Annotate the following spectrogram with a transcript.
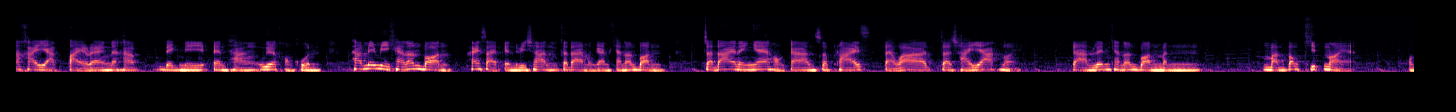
ถ้าใครอยากไต่แรงนะครับ เด็กนี้เป็นทั้งเลือกของคุณ ถ้าไม่มี Cannon Ball ให้ใส่เป็น Vision ก็ได้เหมือนกัน Cannon Ball จะได้ในแง่ของการเซอร์ไพรส์แต่ว่าจะใช้ยากหน่อย การเล่น Cannon Ball มันมันต้องคิดหน่อยอะผม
